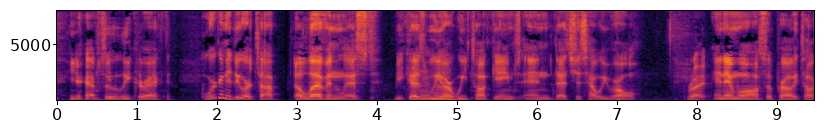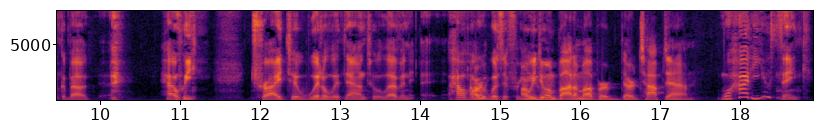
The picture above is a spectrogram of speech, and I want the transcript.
You're absolutely correct. We're going to do our top 11 list because Mm-hmm. we are We Talk Games and that's just how we roll. Right. And then we'll also probably talk about how we tried to whittle it down to 11. How hard was it for you? Are we doing bottom up or, or top down? Well, how do you think?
